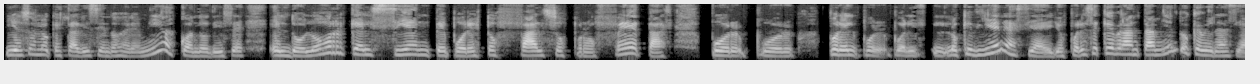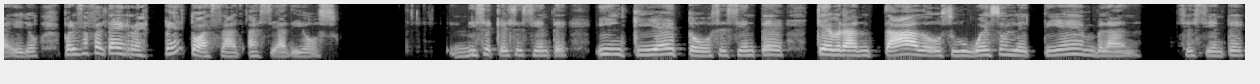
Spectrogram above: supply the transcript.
Y eso es lo que está diciendo Jeremías cuando dice el dolor que él siente por estos falsos profetas, por, por, por, el, por, por lo que viene hacia ellos, por ese quebrantamiento que viene hacia ellos, por esa falta de respeto hacia, hacia Dios. Dice que él se siente inquieto, se siente quebrantado, sus huesos le tiemblan, se siente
